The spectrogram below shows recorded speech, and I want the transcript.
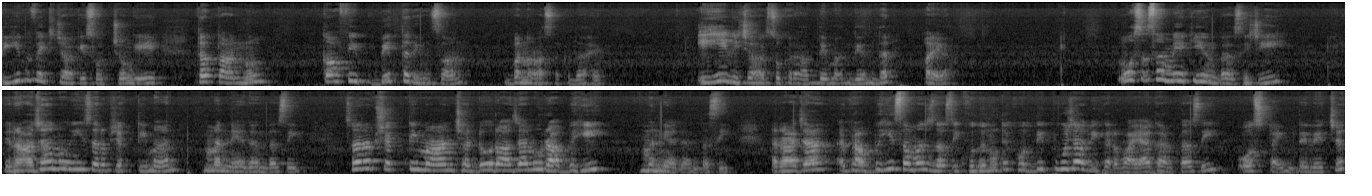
ਡੀਪ ਵਿੱਚ ਜਾ ਕੇ ਸੋਚੋਗੇ ਤਾਂ ਤੁਹਾਨੂੰ ਕਾਫੀ ਬਿਹਤਰ ਇਨਸਾਨ ਬਣਾ ਸਕਦਾ ਹੈ। ਇਹ ਵਿਚਾਰ ਸੁਕਰਾਤ ਦੇ ਮਨ ਦੇ ਅੰਦਰ ਆਇਆ। ਉਸ ਸਮੇਂ ਕੀ ਹੁੰਦਾ ਸੀ ਜੀ? ਰਾਜਾ ਨੂੰ ਹੀ ਸਰਵ ਸ਼ਕਤੀਮਾਨ ਮੰਨਿਆ ਜਾਂਦਾ ਸੀ। ਸਰਵ ਸ਼ਕਤੀਮਾਨ ਛੱਡੋ, ਰਾਜਾ ਨੂੰ ਰੱਬ ਹੀ ਮੰਨਿਆ ਜਾਂਦਾ ਸੀ। ਰਾਜਾ ਰੱਬ ਹੀ ਸਮਝਦਾ ਸੀ, ਖੁਦ ਨੂੰ ਤੇ ਖੁਦ ਦੀ ਪੂਜਾ ਵੀ ਕਰਵਾਇਆ ਕਰਦਾ ਸੀ ਉਸ ਟਾਈਮ ਦੇ ਵਿੱਚ,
